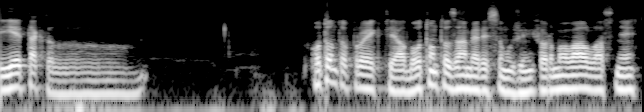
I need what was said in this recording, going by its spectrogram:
Je takto O tomto projekte alebo o tomto zámere som už informoval vlastne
